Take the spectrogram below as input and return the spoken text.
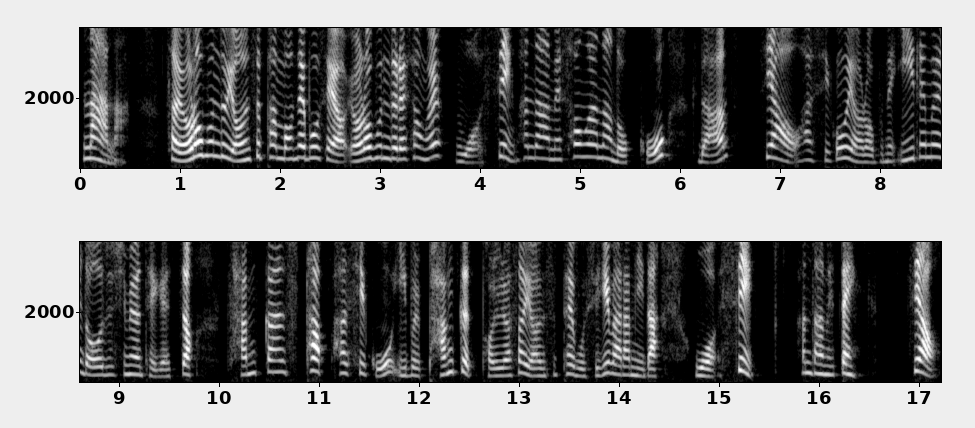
나나. 자, 여러분도 연습 한번 해보세요. 여러분들의 성을 我姓 한 다음에 성 하나 넣고 그 다음 叫 하시고 여러분의 이름을 넣어주시면 되겠죠. 잠깐 스탑 하시고 입을 방긋 벌려서 연습해 보시기 바랍니다. 我姓 한 다음에 땡, 叫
